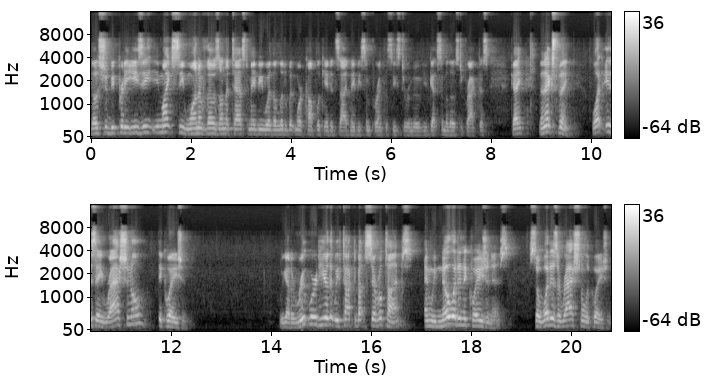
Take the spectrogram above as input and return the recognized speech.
those should be pretty easy. You might see one of those on the test, maybe with a little bit more complicated side, maybe some parentheses to remove. You've got some of those to practice. Okay, the next thing, what is a rational equation? We got a root word here that we've talked about several times, and we know what an equation is. So what is a rational equation?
